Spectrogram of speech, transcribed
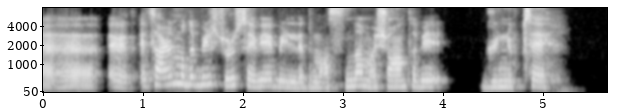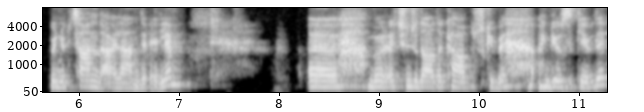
Ee, evet Ethereum'da bir sürü seviye belirledim aslında ama şu an tabii günlükte günlükten değerlendirelim. Ee, böyle açınca daha da kabus gibi gözükebilir.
